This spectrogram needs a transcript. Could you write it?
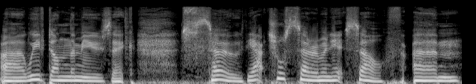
uh, we've done the music. So the actual ceremony itself. Um,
